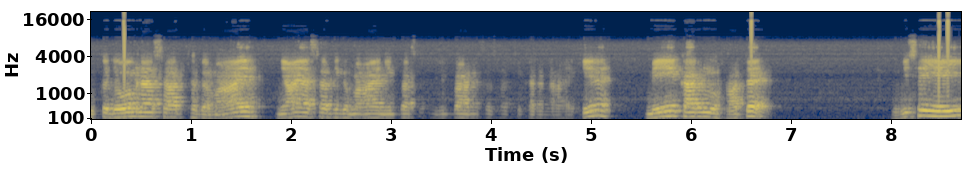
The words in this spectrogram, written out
දුක්ඛ දෝමන සාර්ථකමාය ඥායසතිකමාය නිබ්බානස සත්‍යකරණාය කියන මේ කරුණු හත විශේෂයි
